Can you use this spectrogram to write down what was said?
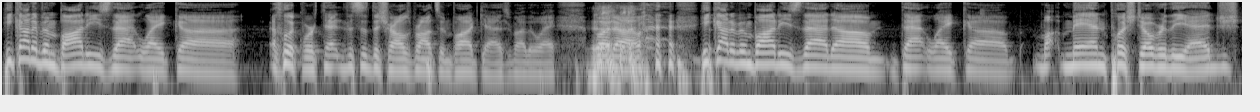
he kind of embodies that like uh look, we're this is the Charles Bronson podcast, by the way. But uh, he kind of embodies that um that like uh man pushed over the edge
